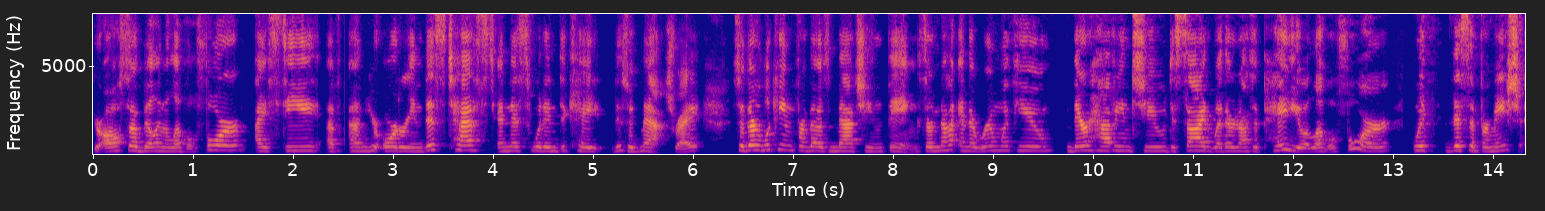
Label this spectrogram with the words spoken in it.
You're also billing a level four. I see of um, you're ordering this test, and this would indicate this would match, right? So they're looking for those matching things. They're not in the room with you. They're having to decide whether or not to pay you a level four with this information,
